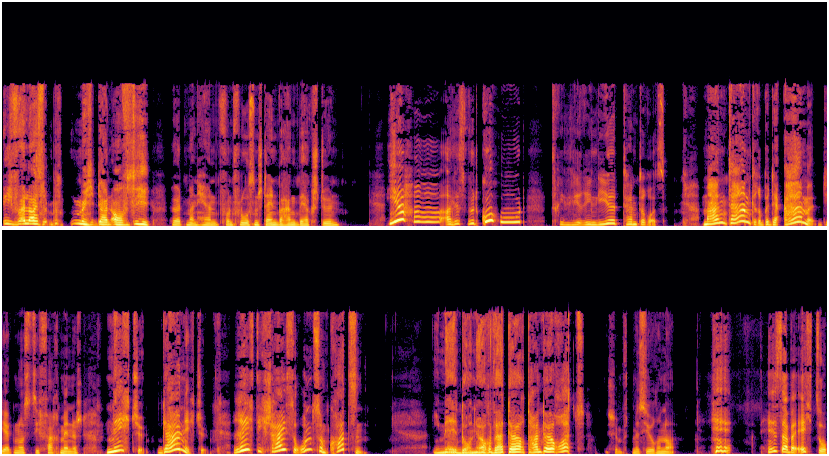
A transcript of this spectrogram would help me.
ich verlasse mich dann auf Sie, hört man Herrn von Floßenstein-Wagenberg stöhnen. Ja, alles wird gut, trilliert Tante Rotz. Magen-Darm-Grippe, der Arme, diagnostiziert sie fachmännisch. Nicht schön, gar nicht schön. Richtig scheiße und zum Kotzen. E-Mail Donnerwetter, Tante Rotz, schimpft Monsieur Renaud. Ist aber echt so,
